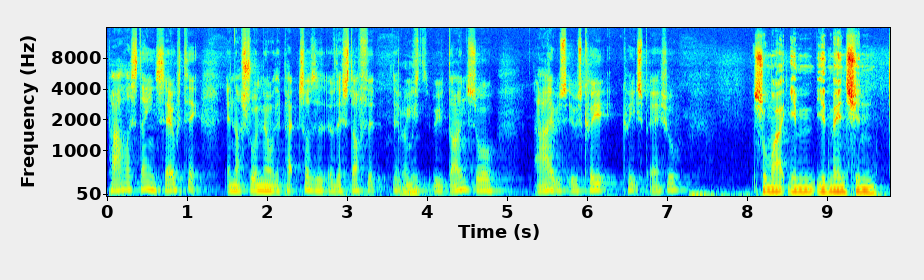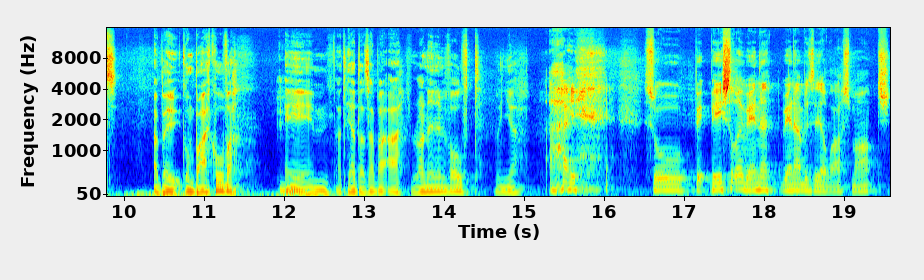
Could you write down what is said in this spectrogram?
Palestine, Celtic," and they're showing me all the pictures of, of the stuff that, that we've we've done. So, aye, it was it was quite quite special. So, Matt, you, you'd mentioned about going back over. Um, I'd heard there's a bit of running involved when you're. Aye. so ba- basically, when I when I was there last March,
